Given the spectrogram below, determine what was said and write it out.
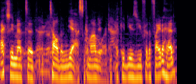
Actually meant to tell them, yes, come on Lord. I could use you for the fight ahead.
